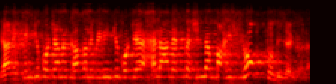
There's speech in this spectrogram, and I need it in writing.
Yani ikinci kocanın kadını birinci kocaya helal etmesinden bahis yoktu bize göre.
